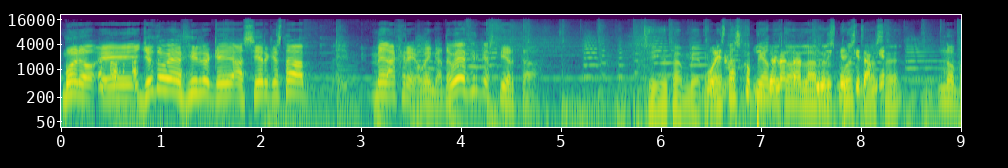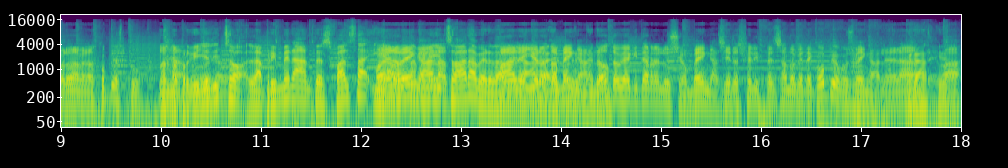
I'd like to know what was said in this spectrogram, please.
Bueno, eh, yo te voy a decir que Asier, que esta eh, me la creo. Venga, te voy a decir que es cierta. Sí, yo también. Bueno, Me estás copiando Jonathan, todas las respuestas, ¿eh? No, perdona, me las copias tú. No, no, porque yo he dicho la primera antes falsa y Bueno, ahora venga, también he dicho ahora verdadera. Vale, la Jonathan, del venga, primero. no te voy a quitar la ilusión. Venga, si eres feliz pensando que te copio, pues venga, adelante, Gracias. va.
